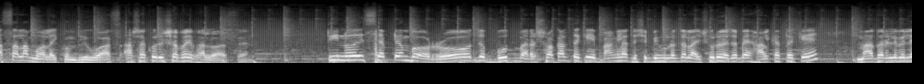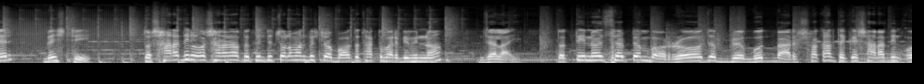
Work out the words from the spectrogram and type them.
আসসালামু আলাইকুম ভিউয়ার্স, আশা করি সবাই ভালো আছেন। তিনই সেপ্টেম্বর রোজ বুধবার সকাল থেকেই বাংলাদেশে বিভিন্ন জেলায় শুরু হয়ে যাবে হালকা থেকে মাঝারি লেভেলের বৃষ্টি। তো সারাদিন ও সারা রাতও কিন্তু চলমান বৃষ্টি অব্যাহত থাকতে পারে বিভিন্ন জেলায়। তো তিনই সেপ্টেম্বর রোজ বুধবার সকাল থেকে সারাদিন ও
